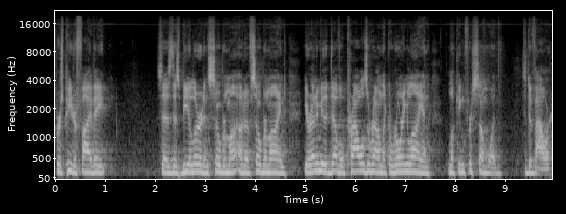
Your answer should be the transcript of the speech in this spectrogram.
1 Peter 5 8 says this Be alert and sober, of sober mind. Your enemy, the devil, prowls around like a roaring lion looking for someone to devour.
